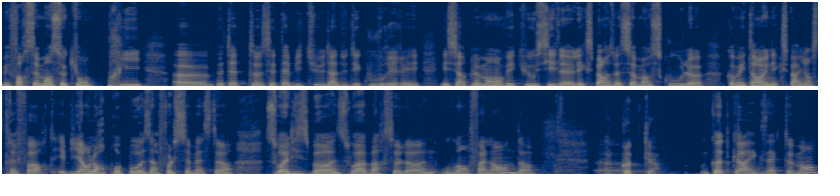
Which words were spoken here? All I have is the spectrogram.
mais forcément, ceux qui ont pris euh, peut-être cette habitude hein, de découvrir et, simplement ont vécu aussi l'expérience de la summer school euh, comme étant une expérience très forte, eh bien, on leur propose un fall semester, soit à Lisbonne, soit à Barcelone ou en Finlande. À Kotka. Code K, exactement.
